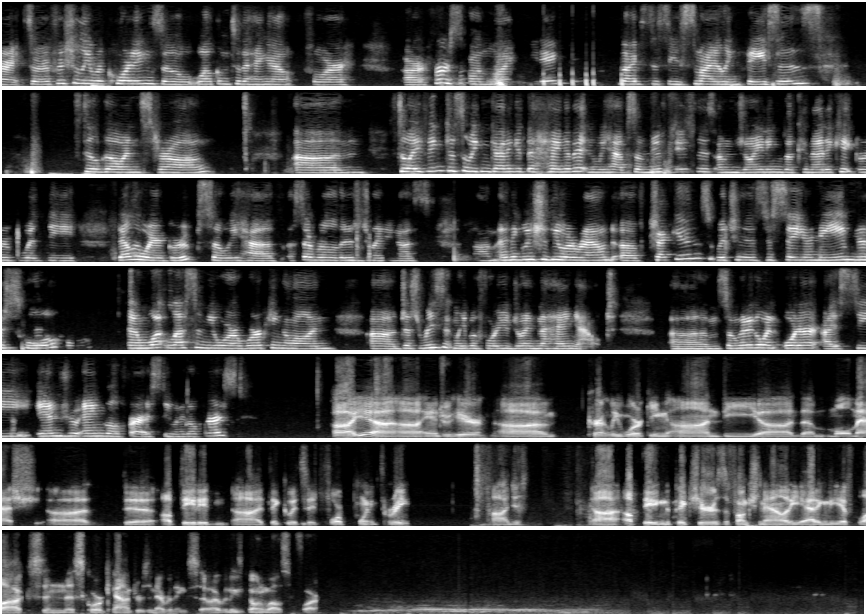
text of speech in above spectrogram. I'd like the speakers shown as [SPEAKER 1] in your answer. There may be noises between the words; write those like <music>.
[SPEAKER 1] All right, so we're officially recording, so welcome to the Hangout for our first online meeting. Nice to see smiling faces. Still going strong. Um, so I think just so we can kind of get the hang of it and we have some new faces, I'm joining the Connecticut group with the Delaware group. So we have several others joining us. Um, I think we should do a round of check-ins, which is just say your name, your school, and what lesson you are working on uh, just recently before you joined the Hangout. Um, so I'm going to go in order. I see Andrew Engel first. Do you want to go first?
[SPEAKER 2] Uh, yeah, uh, Andrew here. Um, currently working on the uh, the mole mash, uh, the updated. Uh, I think it's at 4.3. Uh, just updating the pictures, the functionality, adding the if blocks and the score counters and everything. So everything's going well so far.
